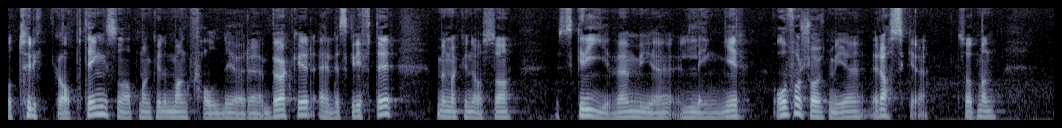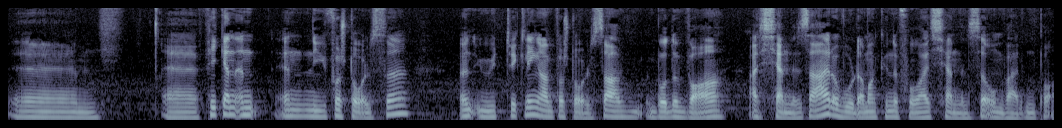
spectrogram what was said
og trykke opp ting, sånn at man kunne mangfoldiggjøre bøker eller skrifter, men man kunne også skrive mye lenger, og for så vidt mye raskere. Så at man eh, eh, fikk en, en, en, ny forståelse, en utvikling av en forståelse av både hva erkjennelse er, og hvordan man kunne få erkjennelse om verden på.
